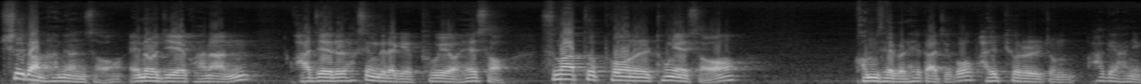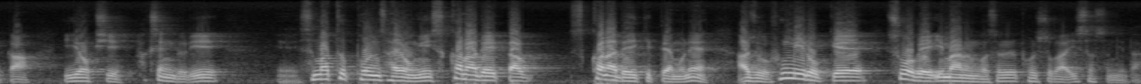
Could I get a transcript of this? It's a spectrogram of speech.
실감하면서 에너지에 관한 과제를 학생들에게 부여해서 스마트폰을 통해서 검색을 해가지고 발표를 좀 하게 하니까 이 역시 학생들이 예, 스마트폰 사용이 습관화되어 있다, 습관화되어 있기 때문에 아주 흥미롭게 수업에 임하는 것을 볼 수가 있었습니다.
